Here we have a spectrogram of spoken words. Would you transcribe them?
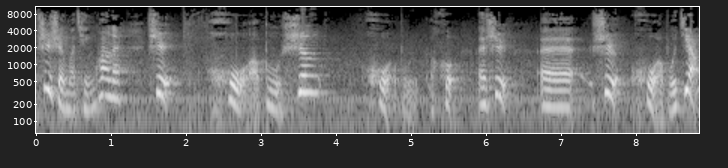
是什么情况呢？是火不生，火不火，呃，是呃是火不降，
